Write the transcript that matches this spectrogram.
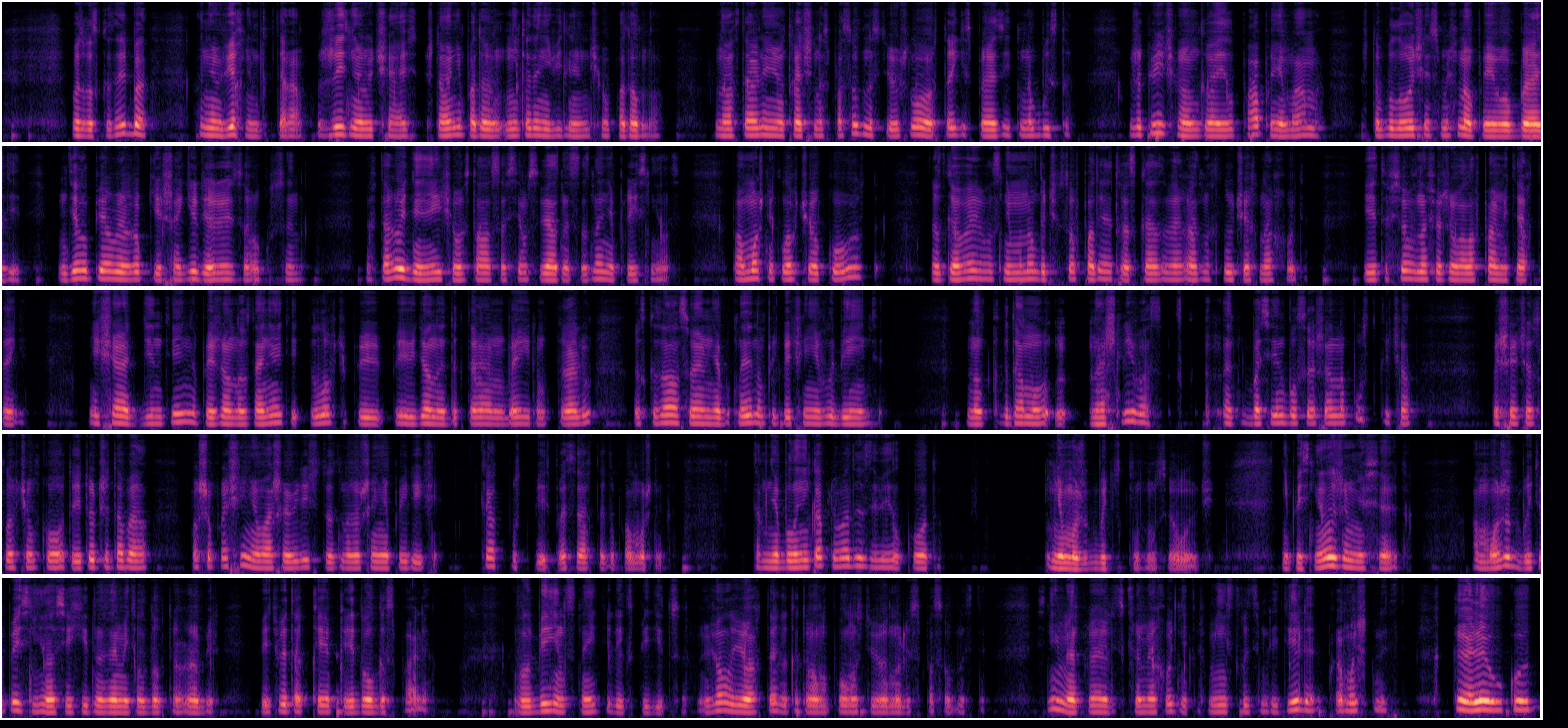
Вот рассказать бы о нем верхним докторам, жизнью ручаясь, что они подоб... никогда не видели ничего подобного. Но оставление утраченных способностей ушло в Артегис поразительно быстро. Уже к вечеру он говорил папа и мама, что было очень смешно по его бороде, делал первые робкие шаги, держась за руку сына. На второй день речь его стала совсем связанной, сознание прояснилось. Помощник ловчего курорта разговаривал с ним много часов подряд, рассказывая о разных случаях на охоте. И это все вновь оживало в памяти Артеги. Еще один день напряженных занятий, и ловчий, приведенный докторами Баилем к королю, рассказал о своем необыкновенном приключении в лабиринте. Но когда мы нашли вас, этот бассейн был совершенно пуст, кричал пришедший с ловчим кого-то, и тут же добавил, прошу прощения, ваше величество, за нарушение приличий. Как пуст спросил Артега помощника. Там не было ни капли воды, заверил Кота. Не может быть, скинулся Лучи. Не приснилось же мне все это? А может быть и приснилось, ехидно заметил доктор Робель. Ведь вы так крепко и долго спали. В лабиринт снарядили экспедицию. Вел ее Артега, которому полностью вернулись способности. С ними отправились, кроме охотников, министры земледелия, промышленности, короля Укон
